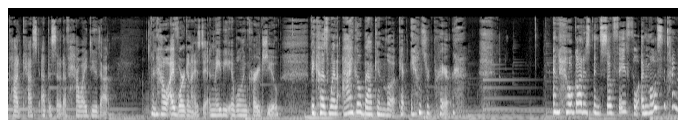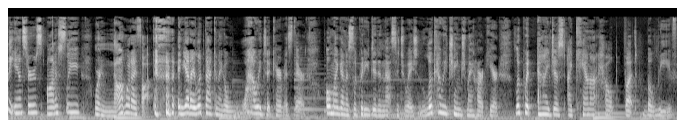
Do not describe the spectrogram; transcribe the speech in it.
podcast episode of how I do that and how I've organized it, and maybe it will encourage you. Because when I go back and look at answered prayer, and how God has been so faithful. And most of the time, the answers, honestly, were not what I thought. and yet I look back and I go, wow, He took care of us there. Oh my goodness, look what He did in that situation. Look how He changed my heart here. Look what, and I just, I cannot help but believe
